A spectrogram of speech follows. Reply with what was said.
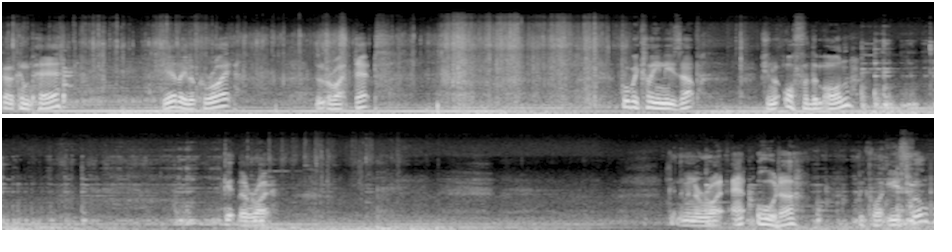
Go compare. Yeah, they look right. Look the right depth. Before we clean these up, to offer them on. Get the right get them in the right order. Be quite useful.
